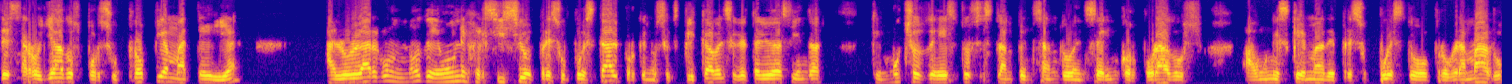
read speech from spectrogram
desarrollados por su propia materia a lo largo no de un ejercicio presupuestal, porque nos explicaba el secretario de Hacienda que muchos de estos están pensando en ser incorporados a un esquema de presupuesto programado,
